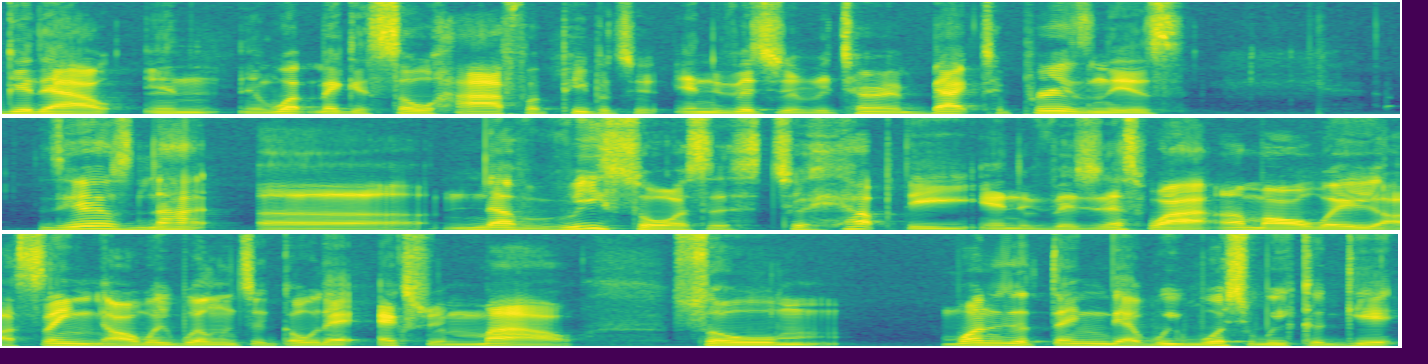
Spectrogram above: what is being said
get out and, and what makes it so hard for people to individually return back to prison is there's not uh, enough resources to help the individual. That's why I'm always, or Sing always willing to go that extra mile. So one of the things that we wish we could get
